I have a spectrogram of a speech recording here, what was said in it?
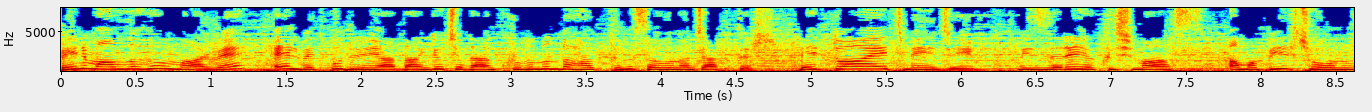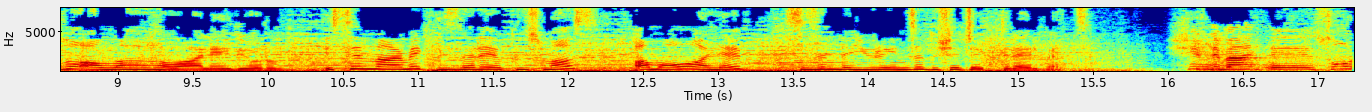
Benim Allah'ım var ve elbet bu dünyadan göç eden kulunun da hakkını savunacaktır. Beddua etmeyeceğim. Bizlere yakışmaz. Ama birçoğunuzu Allah'a havale ediyorum. İsim vermek bizlere yakışmaz ama o alev sizin de yüreğinize düşecektir elbet. Şimdi ben e, son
